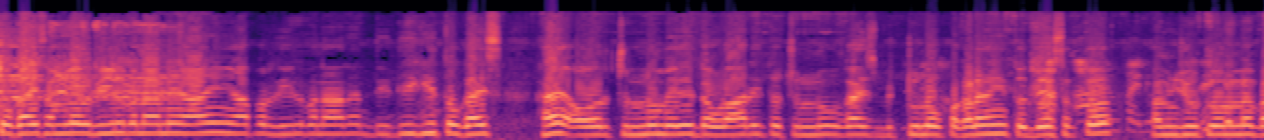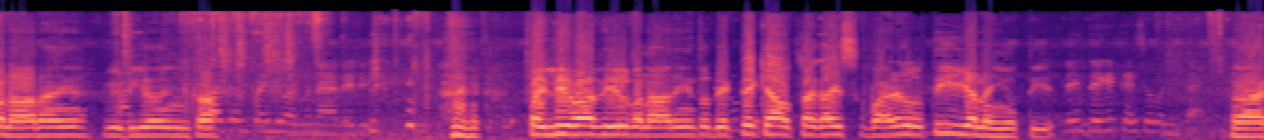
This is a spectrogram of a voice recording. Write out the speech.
तो गाइस हम लोग रील बनाने आए यहाँ पर रील बना रहे हैं। दीदी की तो गाइस है और चुन्नू मेरी दौड़ा रही तो चुन्नू को गाइस बिट्टू लोग पकड़ रहे हैं तो देख सकते हो हम यूट्यूब में बना रहे हैं वीडियो इनका। पहली बार रील पहली बार रील बना रही हैं तो देखते क्या होता है गाइस वायरल होती है या नहीं होती है। बनता है। हाँ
